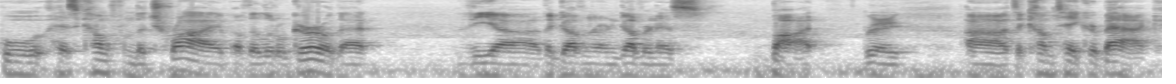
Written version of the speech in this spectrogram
who has come from the tribe of the little girl that the uh, the governor and governess bought Right. uh, to come take her back.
